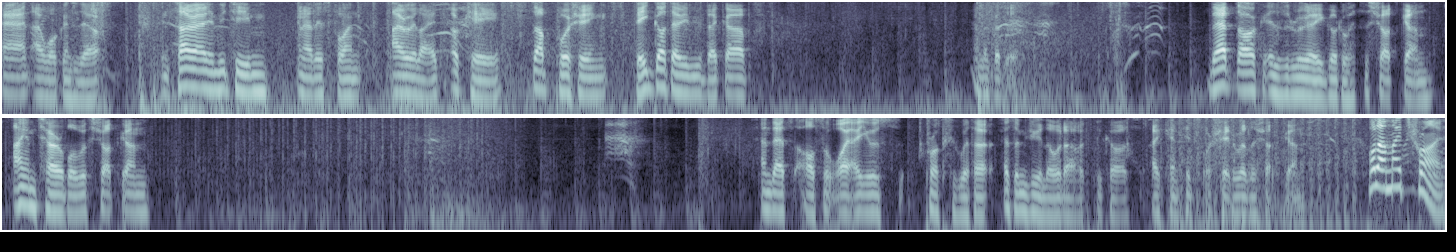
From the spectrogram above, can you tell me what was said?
and I walk into their entire enemy team and at this point I realize, okay, stop pushing, they got their EV back up. And look at this. That dog is really good with the shotgun. I am terrible with shotgun. And that's also why I use proxy with a SMG loadout, because I can hit for shit with a shotgun. Well, I might try.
